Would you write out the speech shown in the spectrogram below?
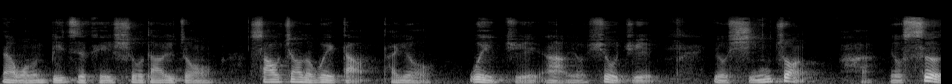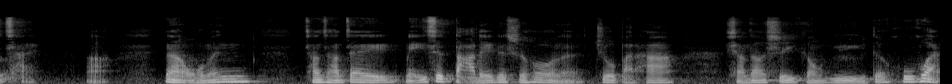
那我们鼻子可以嗅到一种烧焦的味道。它有味觉啊，有嗅觉，有形状啊，有色彩啊。那我们常常在每一次打雷的时候呢，就把它想到是一种雨的呼唤，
